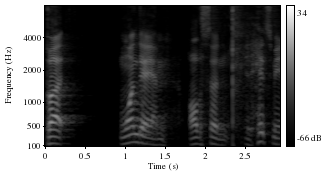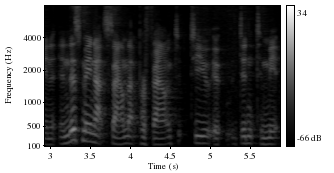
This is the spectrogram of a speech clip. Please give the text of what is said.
But one day, I'm, all of a sudden, it hits me, and, and this may not sound that profound to, to you. It didn't to me at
